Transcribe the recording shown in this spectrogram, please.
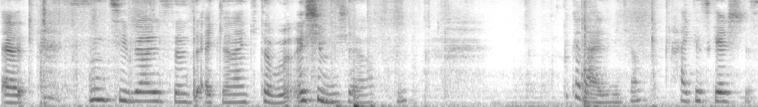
Evet. Sizin TBR listenize eklenen kitabı şimdi şey yaptım. Bu kadardı videom. Herkes görüşürüz.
